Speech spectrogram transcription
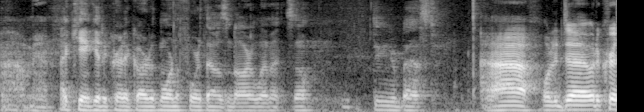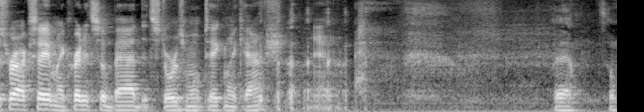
oh man. I can't get a credit card with more than a four thousand dollar limit. So, do your best. Ah, what did uh, what did Chris Rock say? My credit's so bad that stores won't take my cash. yeah. Yeah. So,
